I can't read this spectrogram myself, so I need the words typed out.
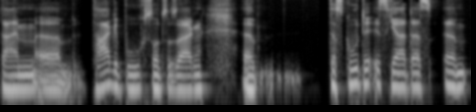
deinem ähm, Tagebuch sozusagen. Ähm, das Gute ist ja, dass ähm,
